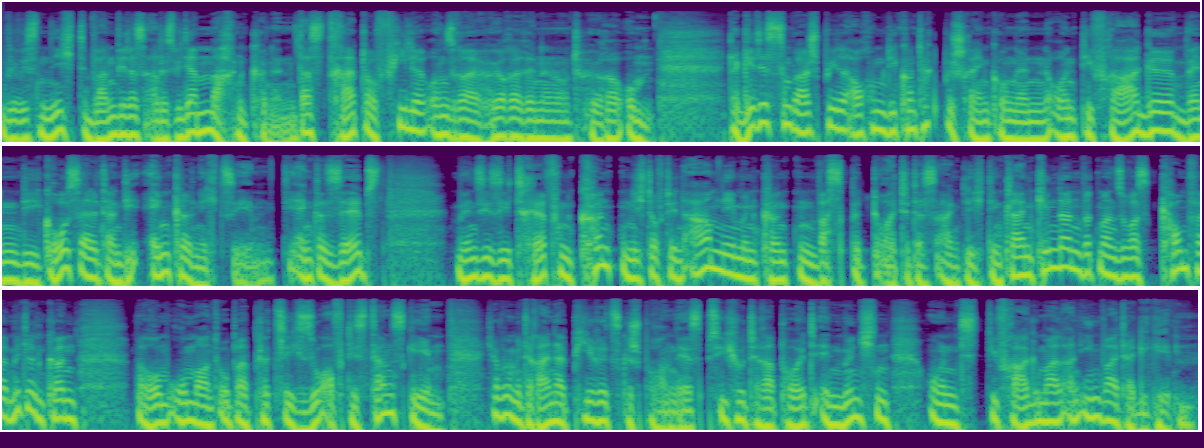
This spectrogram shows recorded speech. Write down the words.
und wir wissen nicht, wann wir das alles wieder machen können. Das treibt auch viele unserer Hörerinnen und Hörer um. Da geht es zum Beispiel auch um die Kontaktbeschränkungen und die Frage, wenn die Großeltern die Enkel nicht sehen, die Enkel selbst, wenn sie sie treffen könnten, nicht auf den Arm nehmen könnten, was bedeutet das eigentlich? Den kleinen Kindern wird man sowas kaum vermitteln können, warum Oma und Opa plötzlich so auf Distanz gehen. Ich habe mit Reinhard Pieritz gesprochen, er ist Psychotherapeut in München und die Frage mal an ihn weitergegeben.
